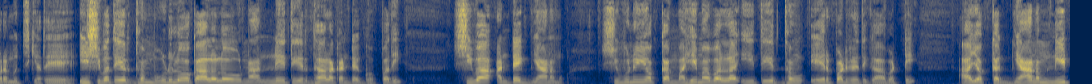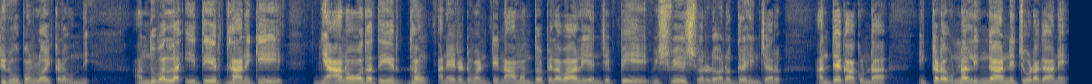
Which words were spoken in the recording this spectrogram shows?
ప్రముచ్యతే ఈ శివతీర్థం మూడు లోకాలలో ఉన్న అన్ని తీర్థాల కంటే గొప్పది. శివ అంటే జ్ఞానము. శివుని యొక్క మహిమ వల్ల ఈ తీర్థం ఏర్పడినది కాబట్టి ఆ యొక్క జ్ఞానం నీటి రూపంలో ఇక్కడ ఉంది. అందువల్ల ఈ తీర్థానికి జ్ఞానోద తీర్థం అనేటటువంటి నామంతో పిలవాలి అని చెప్పి విశ్వేశ్వరుడు అనుగ్రహించారు. అంతేకాకుండా ఇక్కడ ఉన్న లింగాన్ని చూడగానే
